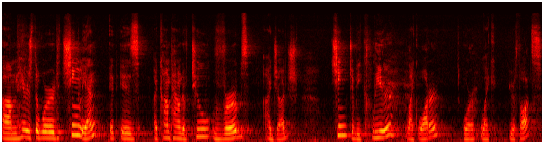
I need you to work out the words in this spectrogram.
Um, here's the word qinglian. It is a compound of two verbs, I judge. Qing, to be clear, like water, or like your thoughts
